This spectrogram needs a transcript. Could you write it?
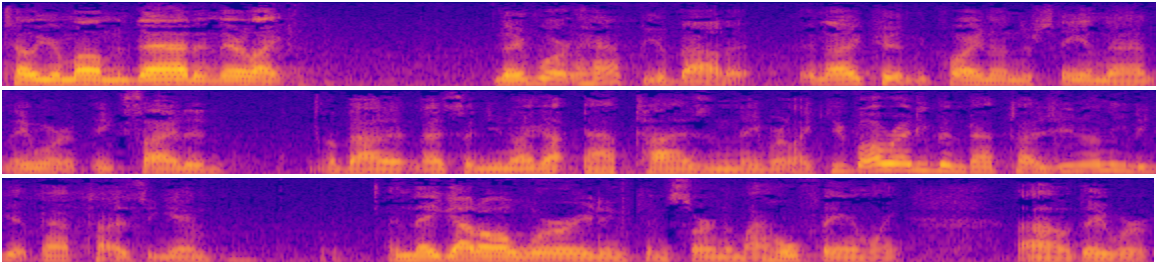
tell your mom and dad, and they're like, they weren't happy about it. And I couldn't quite understand that. They weren't excited about it. And I said, you know, I got baptized. And they were like, you've already been baptized. You don't need to get baptized again. And they got all worried and concerned. And my whole family, uh, they were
